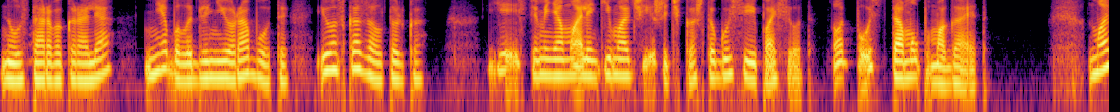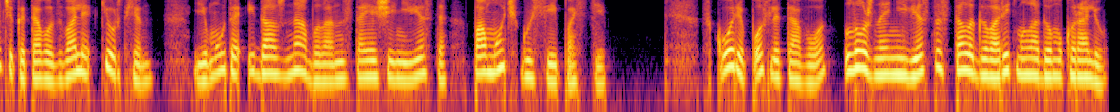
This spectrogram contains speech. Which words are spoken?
Но у старого короля не было для нее работы, и он сказал только, «Есть у меня маленький мальчишечка, что гусей пасет. Вот пусть тому помогает». Мальчика того звали Кюртхен. Ему-то и должна была настоящая невеста помочь гусей пасти. Вскоре после того ложная невеста стала говорить молодому королю.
